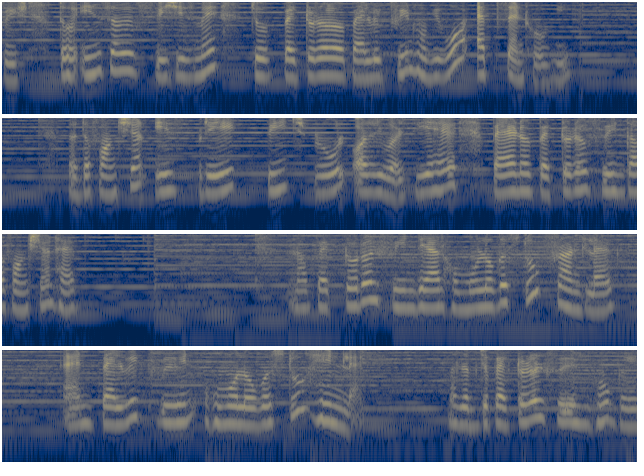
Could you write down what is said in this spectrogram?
hagfish तो इन सब स्पीशीज़ में जो पेक्टोरल और पेल्विक फिन होगी, वो एबसेंट होगी। The function is brake pitch roll और रिवर्स ये है पैड और पेक्टोरल फिन का फ़ंक्शन है. Now pectoral fin, they are homologous to front leg and pelvic fin homologous to hind leg मतलब जो पेक्टोरल फिन हो गए,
